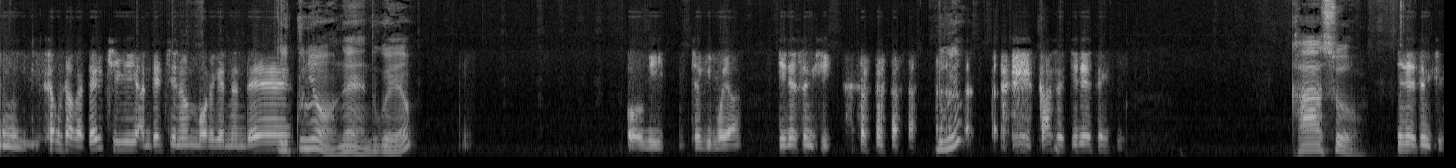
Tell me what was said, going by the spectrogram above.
음, 성사가 될지 안 될지는 모르겠는데 있군요. 네, 누구예요? 거기 저기 뭐야 진혜성 씨 누구요? 가수 진혜성 씨 가수 진혜성 씨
